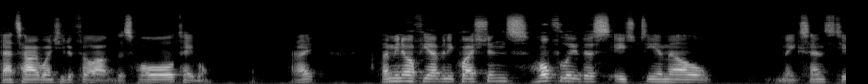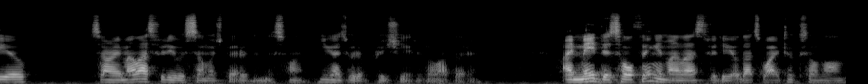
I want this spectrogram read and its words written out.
That's how I want you to fill out this whole table. All right? Let me know if you have any questions. Hopefully this HTML makes sense to you. Sorry, my last video was so much better than this one. You guys would have appreciated it a lot better. I made this whole thing in my last video. That's why it took so long.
